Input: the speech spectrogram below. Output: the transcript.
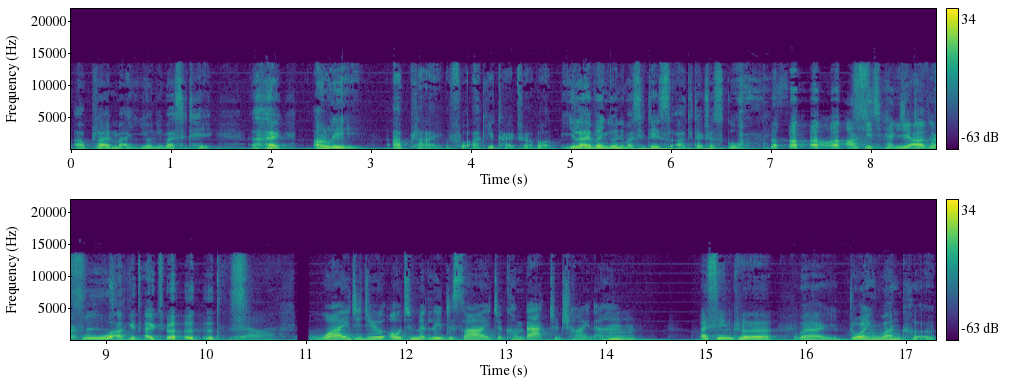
apply my university, I only apply for architecture about 11 universities architecture school all architecture yeah the full architecture yeah why did you ultimately decide to come back to China? Mm. I think uh, when I joined Vanke,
